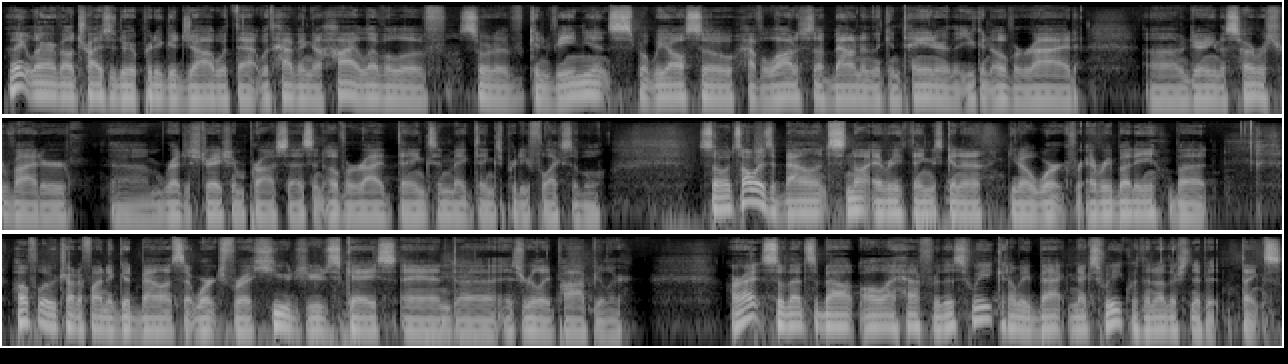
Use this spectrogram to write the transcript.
I think Laravel tries to do a pretty good job with that, with having a high level of sort of convenience, but we also have a lot of stuff bound in the container that you can override um, during the service provider um, registration process and override things and make things pretty flexible. So it's always a balance. Not everything's gonna you know work for everybody, but hopefully we try to find a good balance that works for a huge use case and uh, is really popular. All right, so that's about all I have for this week, and I'll be back next week with another snippet. Thanks.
